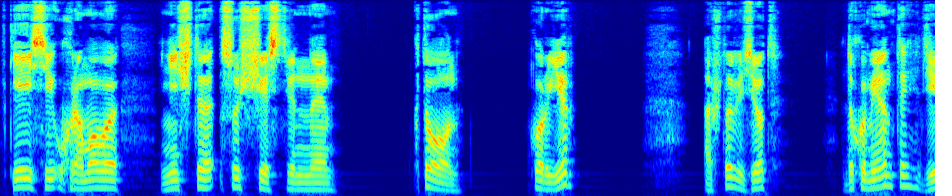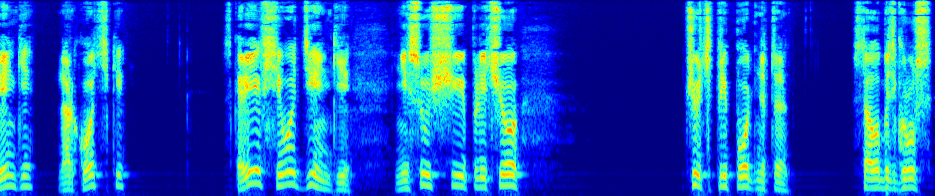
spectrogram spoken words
«В кейсе у Хромова нечто существенное. Кто он? Курьер? А что везет? Документы, деньги, наркотики? Скорее всего, деньги, несущие плечо, чуть приподнято, Стало быть, груз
